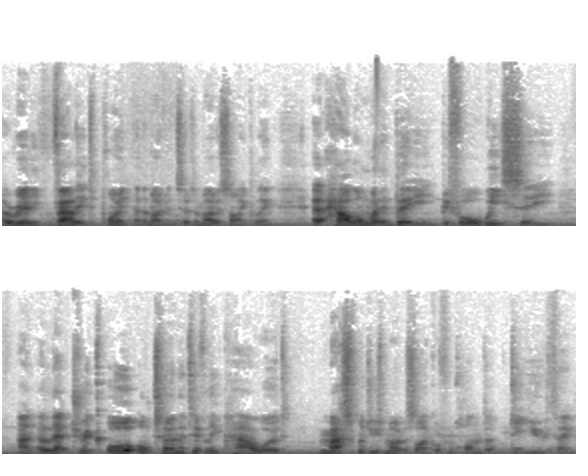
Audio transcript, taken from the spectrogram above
a really valid point at the moment in terms of motorcycling. Uh, how long will it be before we see an electric or alternatively powered mass-produced motorcycle from Honda? Do you think?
